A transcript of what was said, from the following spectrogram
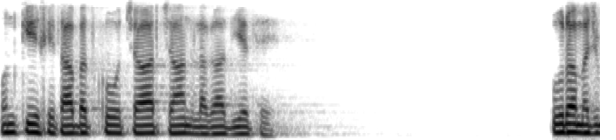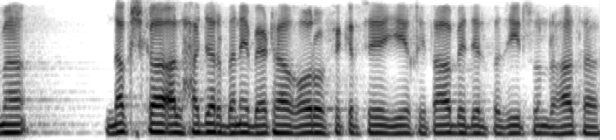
ان کی خطابت کو چار چاند لگا دیے تھے۔ پورا مجمع نقش کا الحجر بنے بیٹھا غور و فکر سے یہ خطاب دل پذیر سن رہا تھا۔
